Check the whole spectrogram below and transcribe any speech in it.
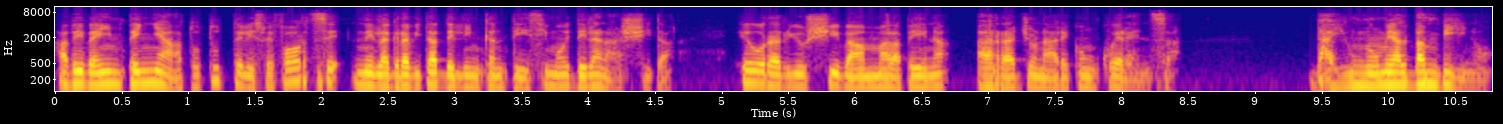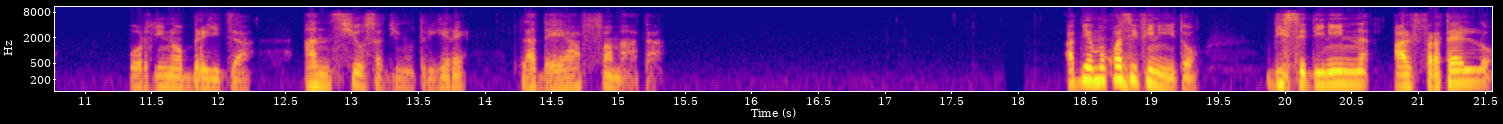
aveva impegnato tutte le sue forze nella gravità dell'incantesimo e della nascita, e ora riusciva a malapena a ragionare con coerenza. Dai un nome al bambino, ordinò Briza, ansiosa di nutrire la dea affamata. Abbiamo quasi finito, disse Dinin al fratello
